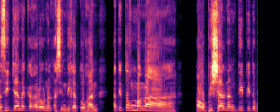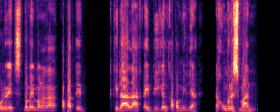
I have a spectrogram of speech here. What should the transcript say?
kasi diyan nagkakaroon ng kasindikatuhan at itong mga uh, opisyal ng DPWH na may mga ka- kapatid, kilala, kaibigan, kapamilya na congressman,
